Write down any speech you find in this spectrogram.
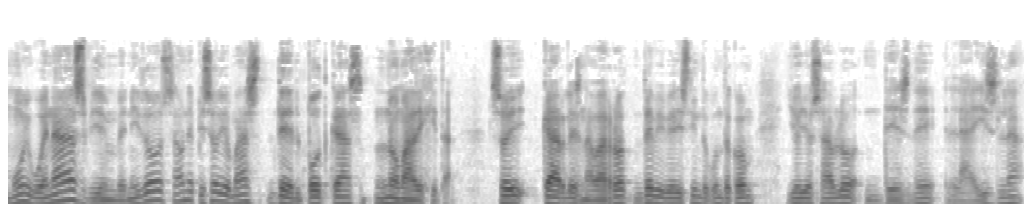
muy buenas, bienvenidos a un episodio más del podcast Nómada Digital. Soy Carles Navarro de vivedistinto.com y hoy os hablo desde la isla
